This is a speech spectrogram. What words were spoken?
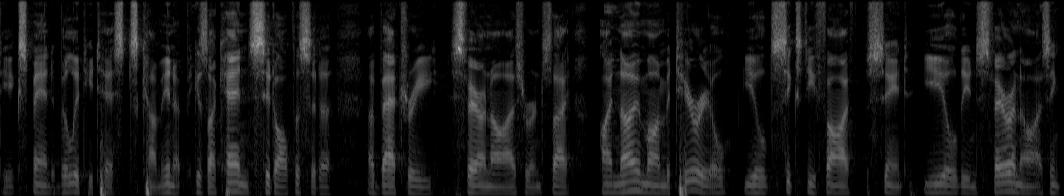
the expandability tests come in it because I can sit opposite a, a battery spheronizer and say, I know my material yields 65% yield in spheronizing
